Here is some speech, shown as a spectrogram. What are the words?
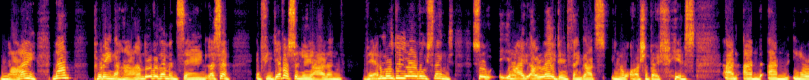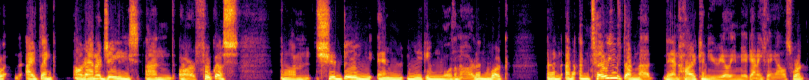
now, not putting a hand over them and saying, listen, if you give us a new Ireland, then we'll do all those things. So, you know, I, I really do think that's, you know, arse about face. And, and, and, you know, I think our energies and our focus um, should be in making Northern Ireland work. And, and until you've done that, then how can you really make anything else work?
